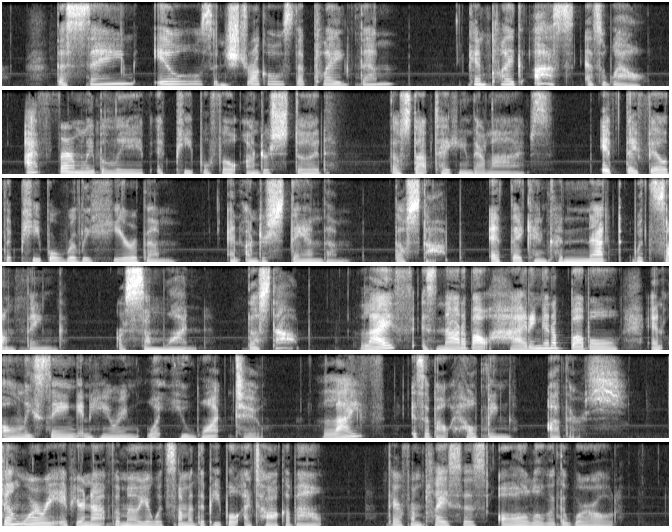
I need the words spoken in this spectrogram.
The same ills and struggles that plagued them can plague us as well. I firmly believe if people feel understood, they'll stop taking their lives. If they feel that people really hear them and understand them, they'll stop. If they can connect with something or someone, they'll stop. Life is not about hiding in a bubble and only seeing and hearing what you want to. Life is about helping others. Don't worry if you're not familiar with some of the people I talk about. They're from places all over the world,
